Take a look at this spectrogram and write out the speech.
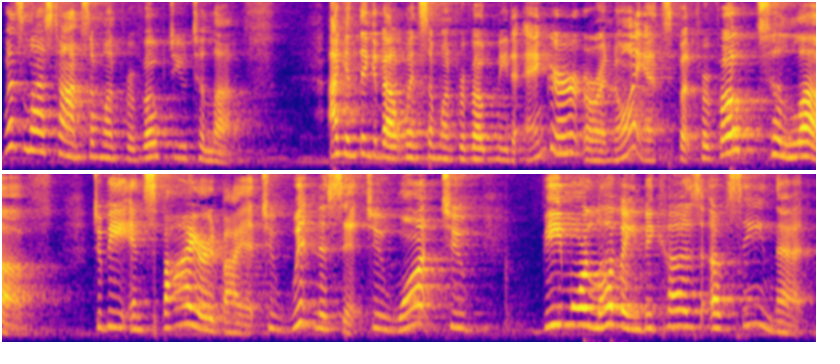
When's the last time someone provoked you to love? I can think about when someone provoked me to anger or annoyance, but provoked to love, to be inspired by it, to witness it, to want to be more loving because of seeing that.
